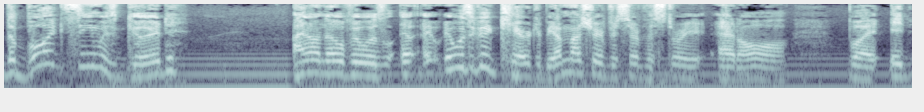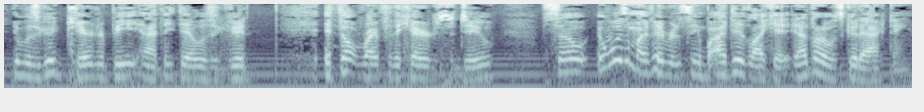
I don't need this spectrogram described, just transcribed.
the bullet scene was good. I don't know if it was it, it was a good character beat. I'm not sure if it served the story at all, but it, it was a good character beat, and I think that was a good. It felt right for the characters to do. So it wasn't my favorite scene, but I did like it, and I thought it was good acting.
